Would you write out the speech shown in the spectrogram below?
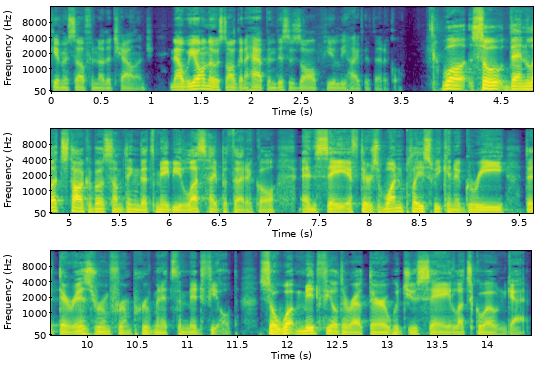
give himself another challenge. Now we all know it's not going to happen. This is all purely hypothetical. Well, so then let's talk about something that's maybe less hypothetical and say if there's one place we can agree that there is room for improvement, it's the midfield. So, what midfielder out there would you say let's go out and get?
